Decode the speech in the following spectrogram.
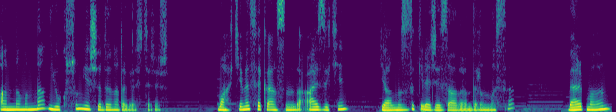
anlamından yoksun yaşadığını da gösterir. Mahkeme sekansında Isaac'in yalnızlık ile cezalandırılması, Bergman'ın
